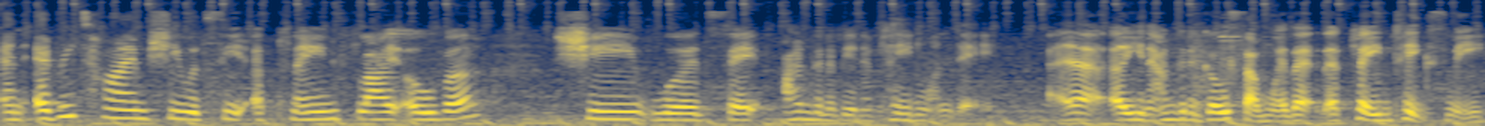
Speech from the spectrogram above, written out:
and every time she would see a plane fly over, she would say, I'm going to be in a plane one day. Uh, uh you know, I'm going to go somewhere that a plane takes me.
